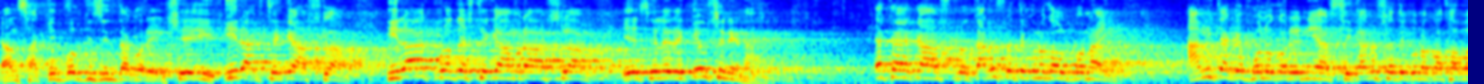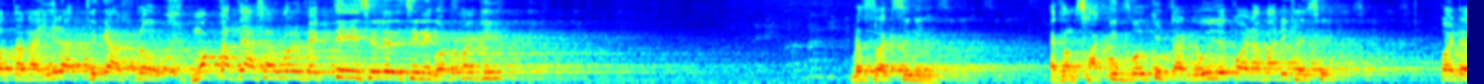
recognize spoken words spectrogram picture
এখন সাকিব বল কি চিন্তা করে? সেই ইরাক থেকে আসলাম। ইরাক প্রদেশ থেকে আমরা আসলাম। এ ছেলেরে কেউ চিনে না। একা একা আসলো। কারোর সাথে কোনো গল্প নাই। আমি তাকে ফলো করে নিয়ে আসছি, কারোর সাথে কোনো কথাবার্তা নাই। ইরাক থেকে আসলো, মক্কাতে আসার পরে ব্যক্তি এই ছেলের চিনে, ঘটনা কি? বেশ লাগছে নি এখন সাকিব বলকি তার ওই যে কয়টা বাড়ি খাইছে, কয়টা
